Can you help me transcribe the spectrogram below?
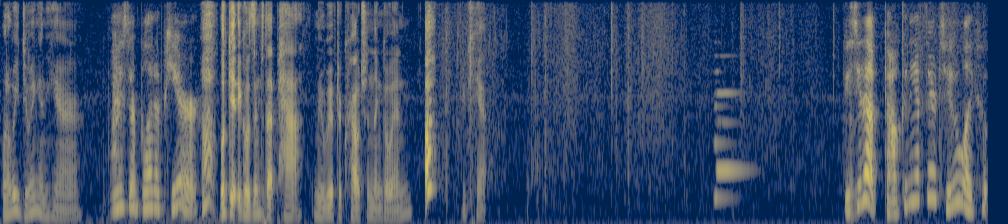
What are we doing in here? Why is there blood up here? Look it, it goes into that path. Maybe we have to crouch and then go in. Oh, you can't. Do you see that balcony up there too? Like, who?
